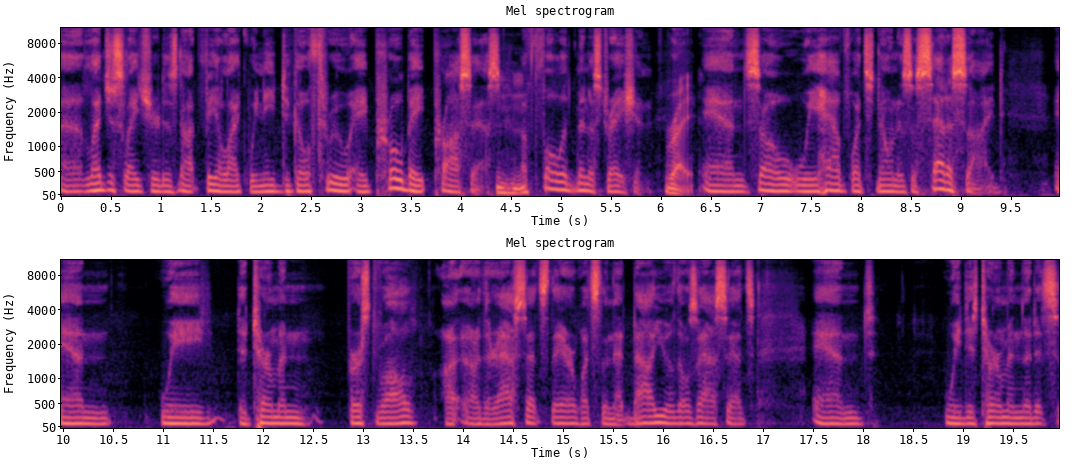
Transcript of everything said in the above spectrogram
uh, legislature does not feel like we need to go through a probate process, a full administration. Right. And so we have what's known as a set aside. And we determine, first of all, are, are there assets there? What's the net value of those assets? And we determine that it's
